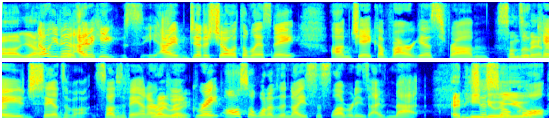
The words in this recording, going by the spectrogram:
Uh, yeah, No, he didn't. I, he, I did a show with him last night. Um, Jacob Vargas from Sons of Luke Anarchy. Cage, Sons of, Sons of Anarchy. right. Great. Also, one of the nicest celebrities I've met. And he Just knew so you. cool.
